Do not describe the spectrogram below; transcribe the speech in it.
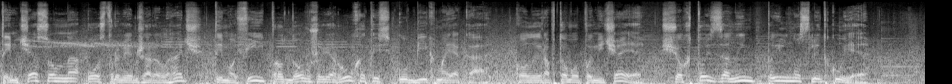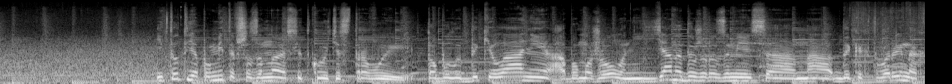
Тим часом на острові Джарелгач Тимофій продовжує рухатись у бік маяка, коли раптово помічає, що хтось за ним пильно слідкує. І тут я помітив, що за мною слідкують із трави. То були дикі лані або може олені. Я не дуже розуміюся на диких тваринах,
